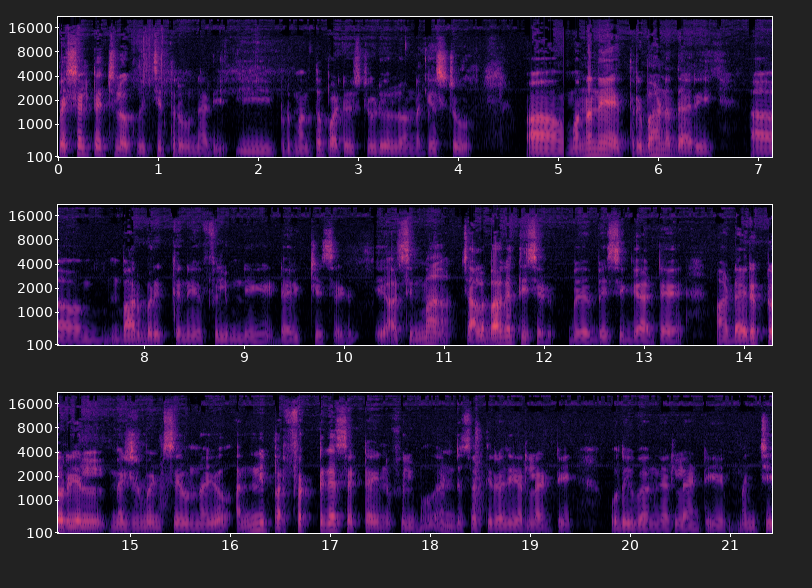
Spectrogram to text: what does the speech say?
స్పెషల్ టచ్లో ఒక విచిత్రం ఉన్నది. ఈ ఇప్పుడు మనతో పాటు స్టూడియోలో ఉన్న గెస్ట్ మొన్ననే త్రిబాణదారి బార్బరిక్ అనే ఫిల్మ్ని డైరెక్ట్ చేశాడు. ఆ సినిమా చాలా బాగా తీశాడు. బేసిక్గా అంటే ఆ డైరెక్టోరియల్ మెజర్మెంట్స్ ఏ ఉన్నాయో అన్ని పర్ఫెక్ట్గా సెట్ అయిన ఫిల్ము అండ్ సత్యరాజ్ గారు లాంటి ఉదయ్ భాన్ గారు లాంటి మంచి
